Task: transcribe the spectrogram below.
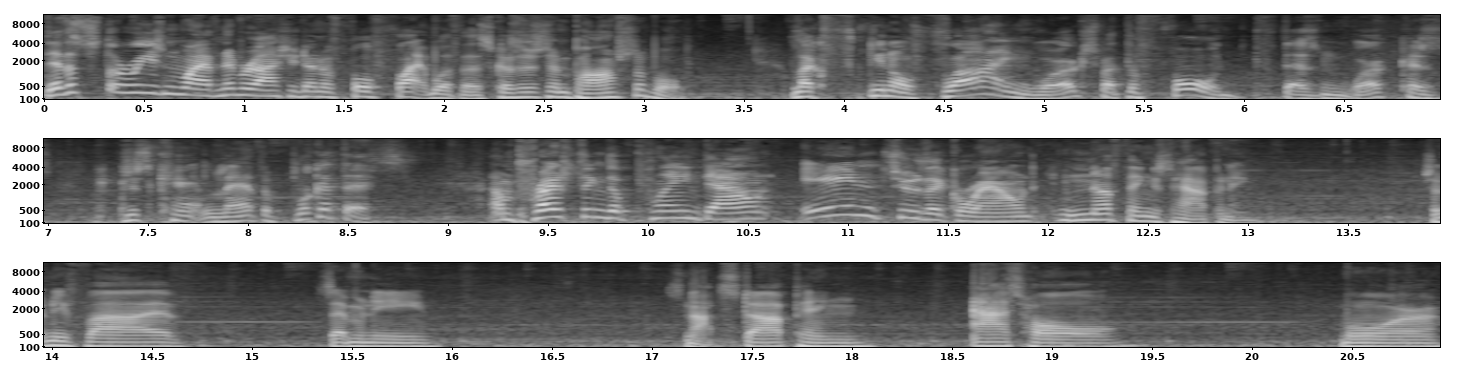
That's the reason why I've never actually done a full flight with this, because it's impossible. Like, you know, flying works, but the fold doesn't work, because you just can't land the... Look at this! I'm pressing the plane down into the ground, nothing's happening. 75, 70... It's not stopping at all. More.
